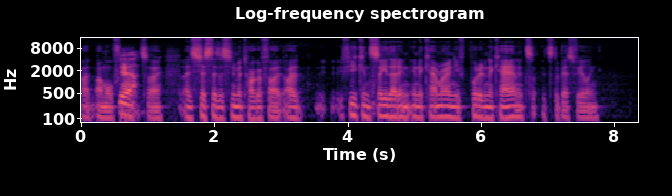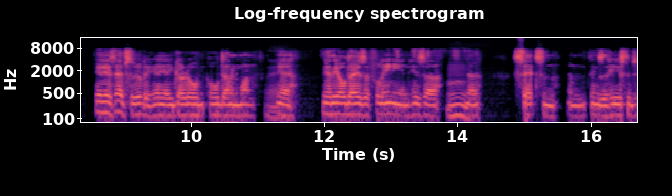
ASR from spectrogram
I, I'm all for Yeah. it. So it's just as a cinematographer, I, if you can see that in, in the camera and you've put it in a can, it's it's the best feeling. It is absolutely yeah yeah you got it all all done in one. So, Yeah, yeah. The old days of Fellini and his uh, Mm. you know sets and, and things that he used to do,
